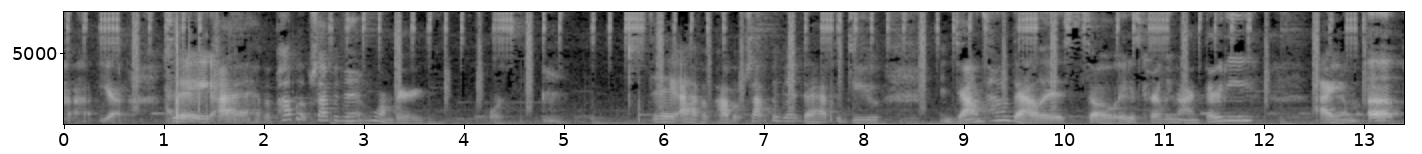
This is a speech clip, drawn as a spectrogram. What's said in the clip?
yeah today I have a pop-up shop event oh I'm very hoarse today I have a pop-up shop event that I have to do in downtown Dallas. So it is currently 9.30. I am up.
